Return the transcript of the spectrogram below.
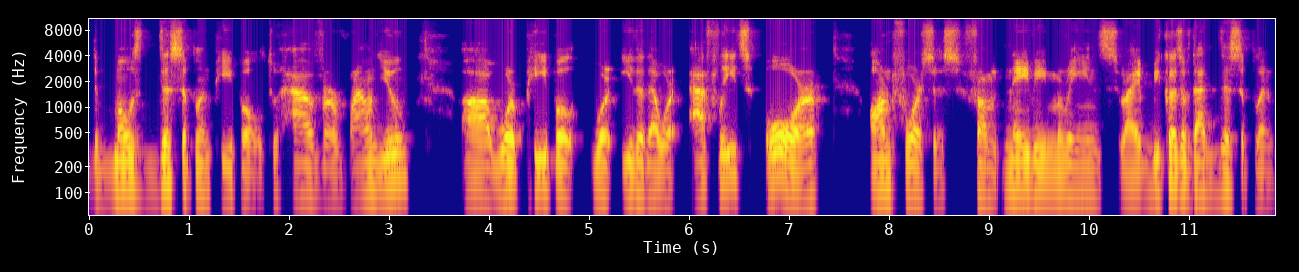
the most disciplined people to have around you uh, were people were either that were athletes or armed forces from navy marines right because of that discipline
